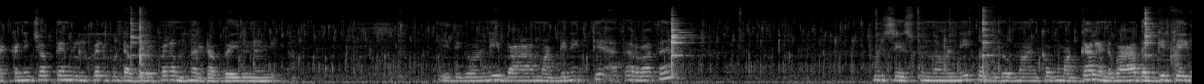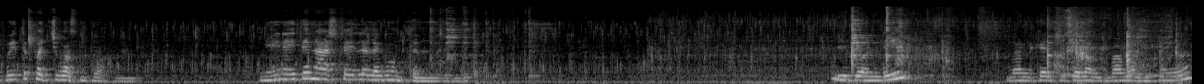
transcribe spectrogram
ఎక్కడి నుంచి వస్తాయండి ఉల్లిపాయలు? ఇప్పుడు డెబ్బై రూపాయలు అమ్ముతున్నారు. డెబ్బై ఐదునండి ఇదిగోండి బాగా మగ్గనిస్తే ఆ తర్వాత పులుసు వేసుకుందామండి. కొద్దిగా మా ఇంకా మగ్గాలండి. బాగా దగ్గరికి అయిపోతే పచ్చి వాసన పోతుందండి. నేనైతే నా స్టైల్లో అలాగే ఉంటానండి మరి ఇదిగోండి. దొండకాయలు చూసారు? ఎంత బాగా మగ్గుతున్నాయో.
